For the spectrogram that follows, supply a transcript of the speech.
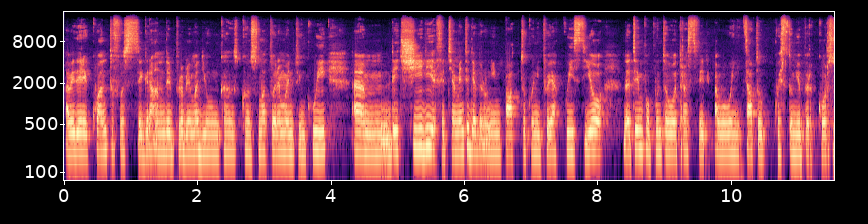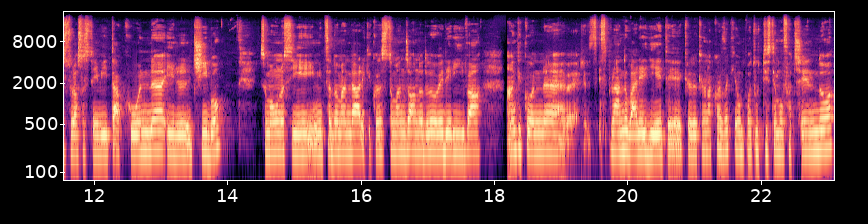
a vedere quanto fosse grande il problema di un consumatore nel momento in cui um, decidi effettivamente di avere un impatto con i tuoi acquisti. Io da tempo appunto avevo, trasfer- avevo iniziato questo mio percorso sulla sostenibilità con il cibo insomma uno si inizia a domandare che cosa sto mangiando, da dove deriva, anche con eh, esplorando varie diete, credo che è una cosa che un po' tutti stiamo facendo.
